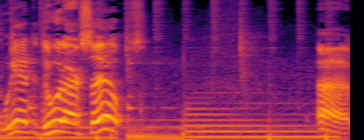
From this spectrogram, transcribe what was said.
we had to do it ourselves. Uh,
